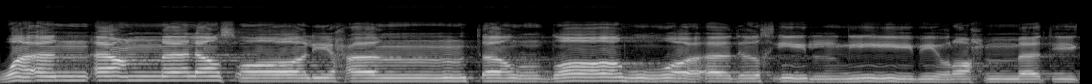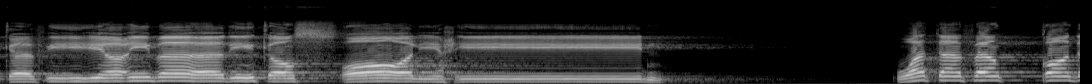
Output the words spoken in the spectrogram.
وأن أعمل صالحا ترضاه وأدخلني برحمتك في عبادك الصالحين. وتفقد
